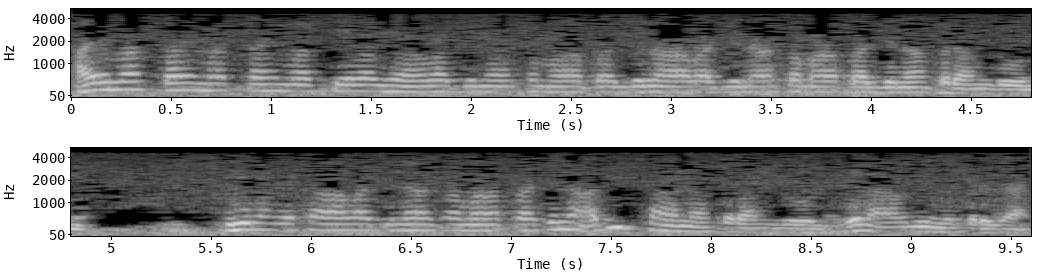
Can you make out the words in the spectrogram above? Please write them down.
අයමත් අයමත් අයමත් ඒ වගේ ආවර්ජන සමාපජන ආවර්ජන සමාපජන කරන් ඕනේ. ඊළඟට ආවදිනා සමාපදින අදිස්ථාන කරන්න ඕනේ. වෙලාව නිම කරගන්න.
